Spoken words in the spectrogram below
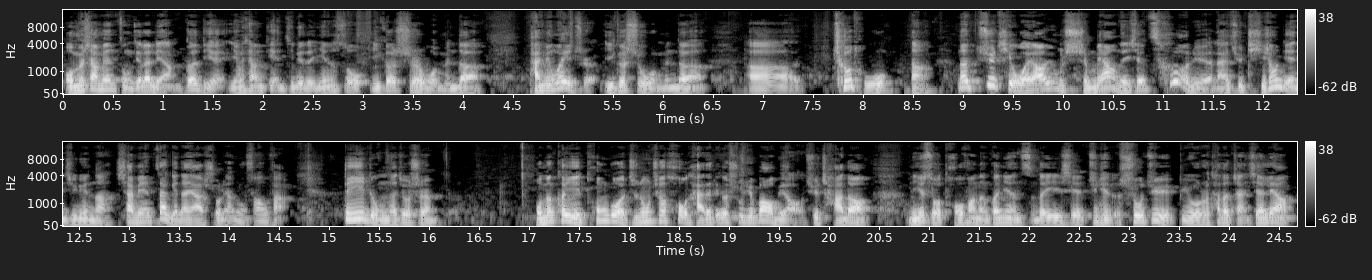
我们上面总结了两个点影响点击率的因素，一个是我们的排名位置，一个是我们的呃车图啊。那具体我要用什么样的一些策略来去提升点击率呢？下边再给大家说两种方法。第一种呢，就是我们可以通过直通车后台的这个数据报表去查到你所投放的关键词的一些具体的数据，比如说它的展现量、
